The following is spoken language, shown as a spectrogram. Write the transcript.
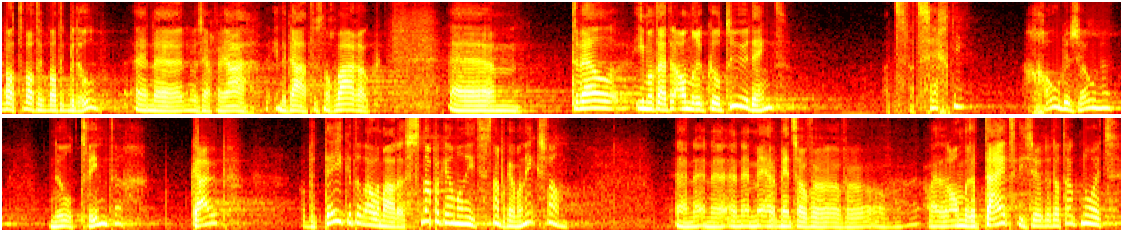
wat, wat, ik, wat ik bedoel. En we zeggen van ja, inderdaad, dat is nog waar ook. Um, terwijl iemand uit een andere cultuur denkt, wat, wat zegt hij? Godenzonen, 020, Kuip. Wat betekent dat allemaal? Dat snap ik helemaal niet, daar snap ik helemaal niks van. En, en, en, en mensen over, over, over, een andere tijd, die zullen dat ook nooit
